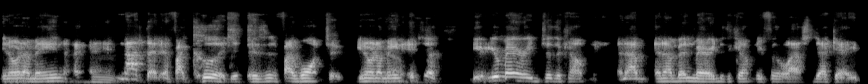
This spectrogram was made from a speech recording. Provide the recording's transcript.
You know what I mean? Mm. Not that if I could, is if I want to. You know what I mean? It's a you're you're married to the company, and I've and I've been married to the company for the last decade.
